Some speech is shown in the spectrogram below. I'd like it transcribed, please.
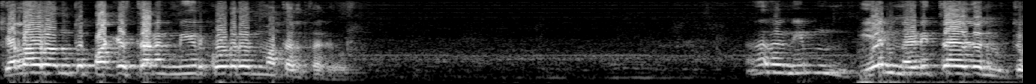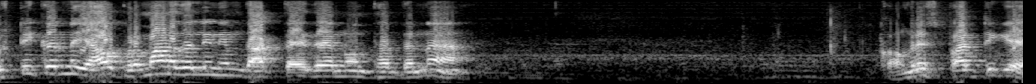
ಕೆಲವರಂತೂ ಪಾಕಿಸ್ತಾನಕ್ಕೆ ನೀರು ಕೊಡ್ರಿ ಅಂತ ಮಾತಾಡ್ತಾರೆ ಇವರು. ಅಂದರೆ ನಿಮ್ಮ ಏನು ನಡೀತಾ ಇದೆ ನಿಮ್ಮ ತುಷ್ಟೀಕರಣ ಯಾವ ಪ್ರಮಾಣದಲ್ಲಿ ನಿಮ್ದು ಆಗ್ತಾ ಇದೆ ಅನ್ನುವಂಥದ್ದನ್ನ ಕಾಂಗ್ರೆಸ್ ಪಾರ್ಟಿಗೆ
